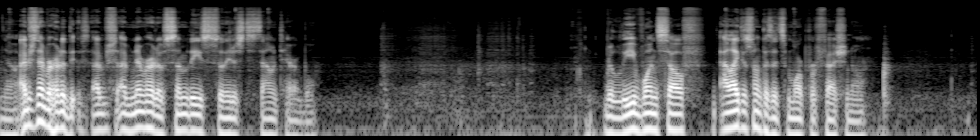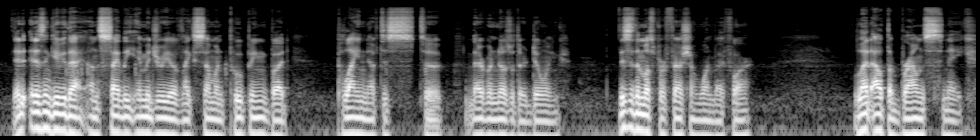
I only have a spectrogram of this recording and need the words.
No, I've just never heard of these. I've just, I've never heard of some of these, so they just sound terrible. Relieve oneself. I like this one because it's more professional. It, it doesn't give you that unsightly imagery of like someone pooping, but polite enough to to everyone knows what they're doing. This is the most professional one by far. Let out the brown snake.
